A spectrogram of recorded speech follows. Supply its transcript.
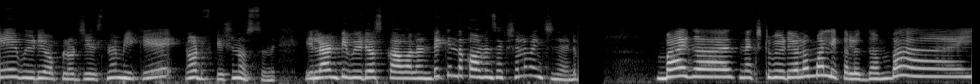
ఏ వీడియో అప్లోడ్ చేసినా మీకే నోటిఫికేషన్ వస్తుంది. ఇలాంటి వీడియోస్ కావాలంటే కింద కామెంట్ సెక్షన్లో మెన్షన్ చేయండి. బాయ్ గాయస్ నెక్స్ట్ వీడియోలో మళ్ళీ కలుద్దాం. బాయ్.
